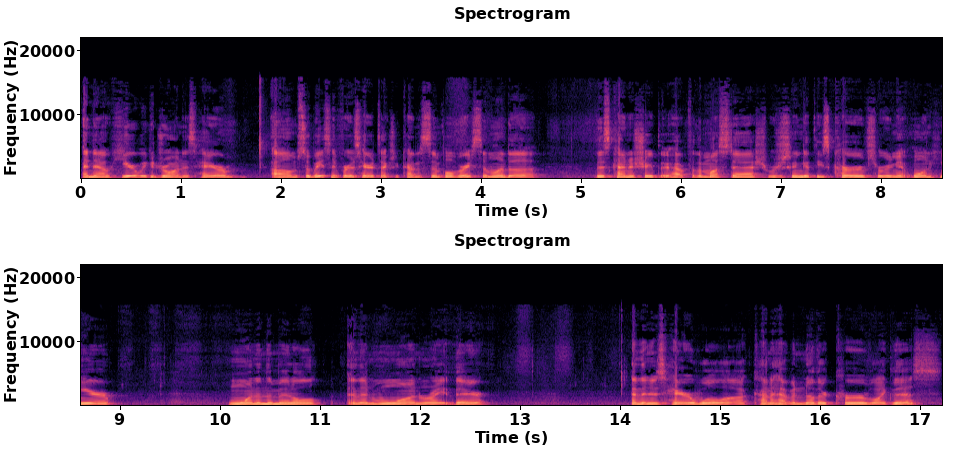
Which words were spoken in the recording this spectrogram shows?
And now here we could draw on his hair. Um, so basically for his hair, it's actually kind of simple, very similar to this kind of shape that we have for the mustache. We're just going to get these curves. So we're going to get one here, one in the middle, and then one right there. And then his hair will uh, kind of have another curve like this.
